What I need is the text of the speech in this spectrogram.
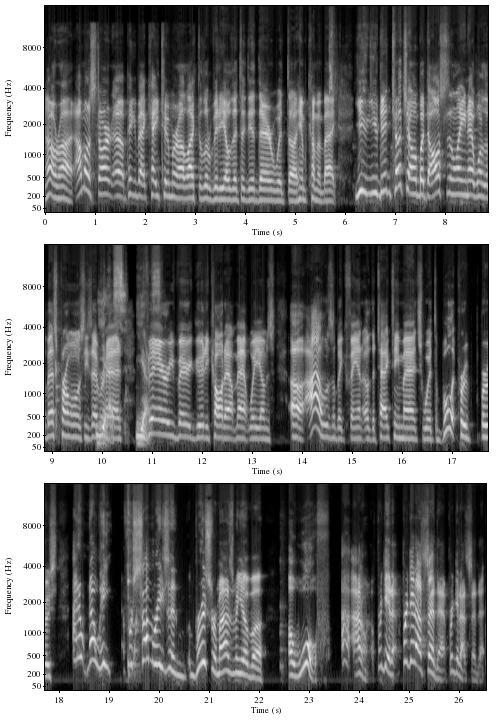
All right. I'm going to start uh, piggyback K Toomer. I like the little video that they did there with uh, him coming back. You you did touch on, but the Austin Lane had one of the best promos he's ever Yes, had. yes. Very, very good. He called out Matt Williams. Uh, I was a big fan of the tag team match with the Bulletproof Bruce. I don't know. He for some reason Bruce reminds me of a a wolf. I, I don't know. Forget it. Forget I said that. Forget I said that.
